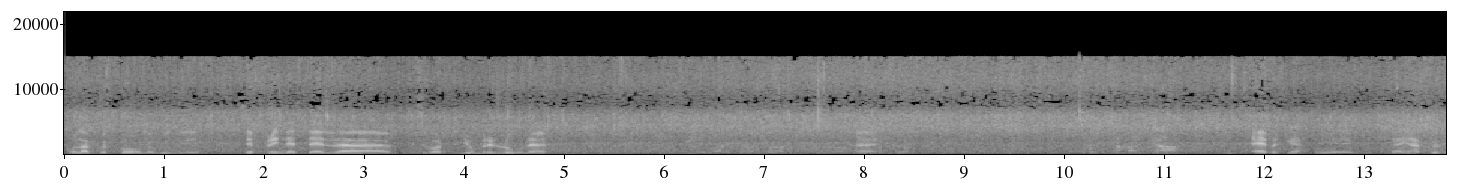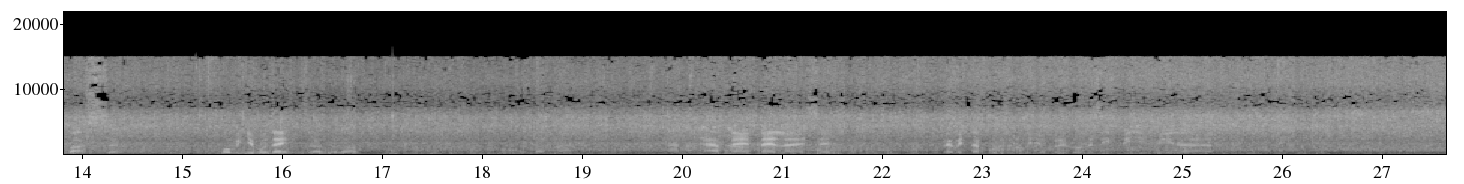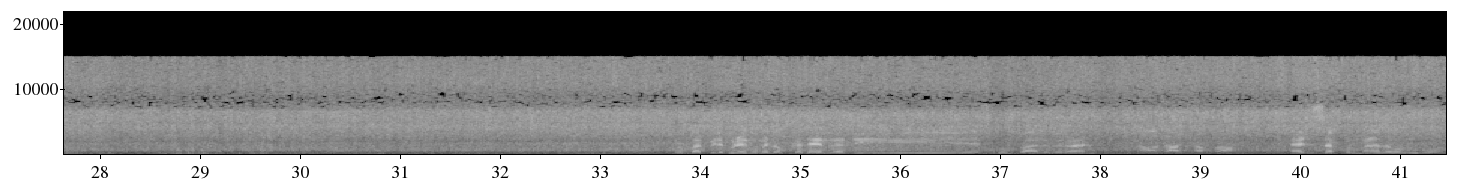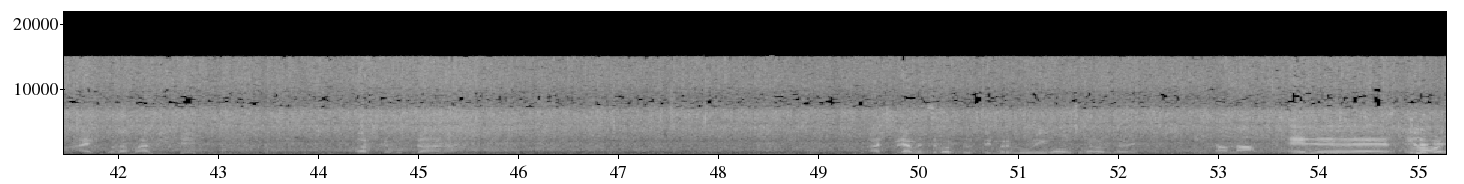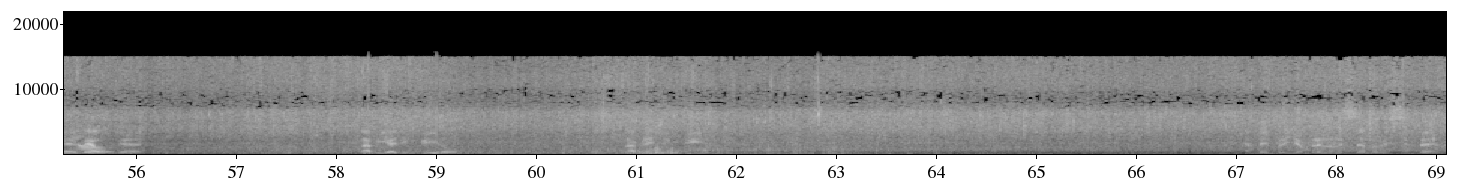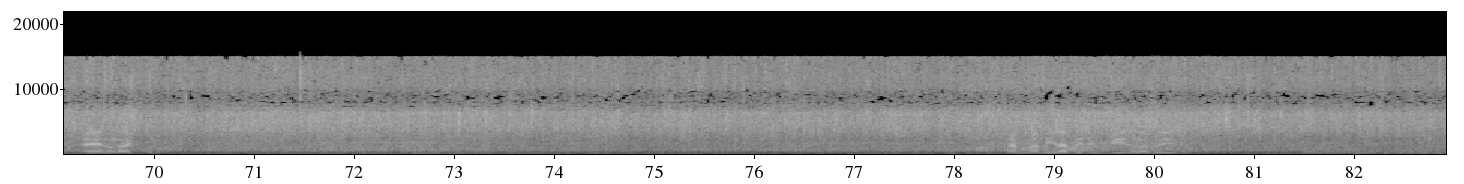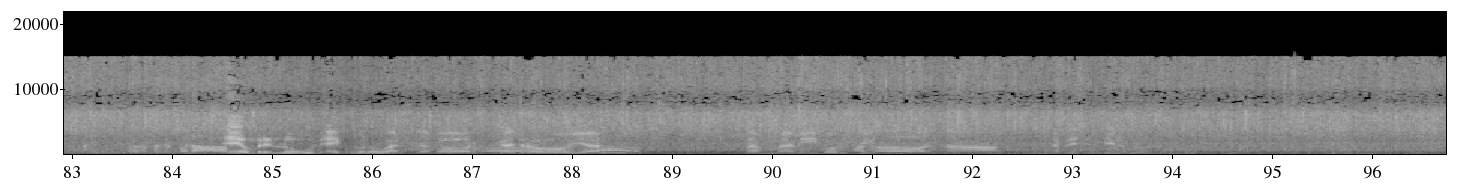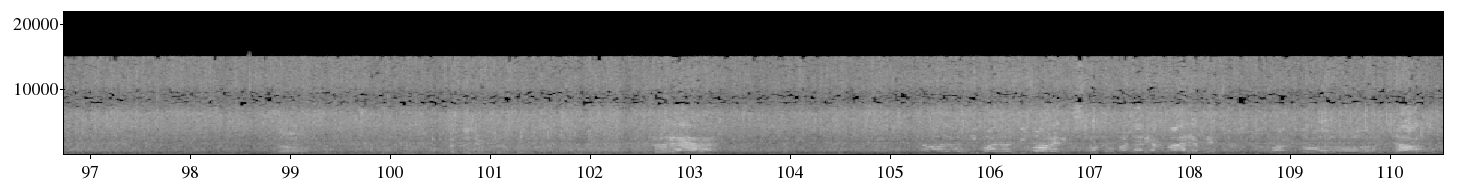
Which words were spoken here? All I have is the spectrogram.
con l'acqua è poca, quindi se prendi a terra ti porti gli ombrelloni, eh? Ecco. Eh perché eh, stai in acque basse. Mo pigli potenza, no? Eh beh, è bella nel senso. Poi mettere pure se non pigli ombrellone si pigli probabile pure come tocca terra di scompare però eh. No, dai, già fa. Eh, si sta formando con l'uomo, ecco la mapide. Porca puttana. Ah, speriamo che si porta tutti i merluni cose, ma non è. Chi sta là? E eh, chi la che è? Peoni, eh. L'ha pigliata in pieno. L'ha presa in pieno. Beh, gli ombrelloni stanno messi bene. Eh no, eccolo. Mamma mia, l'ha preso in pieno, l'ha preso. È ombrellone, eccolo, guarda, porca troia. Mamma mia, porti. L'ha preso in pieno proprio. No. Allora... No, non ti muove, non ti muove che ci sono proprio andare a mare, ha preso tutto quanto Giacomo.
